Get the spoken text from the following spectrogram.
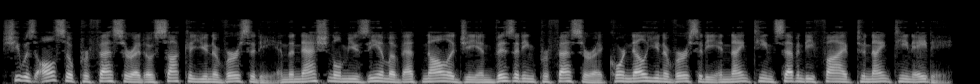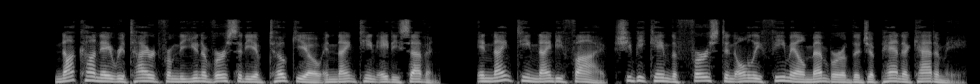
She was also professor at Osaka University and the National Museum of Ethnology and visiting professor at Cornell University in 1975–1980. Nakane retired from the University of Tokyo in 1987. In 1995, she became the first and only female member of the Japan Academy.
